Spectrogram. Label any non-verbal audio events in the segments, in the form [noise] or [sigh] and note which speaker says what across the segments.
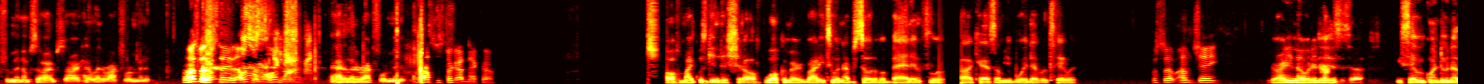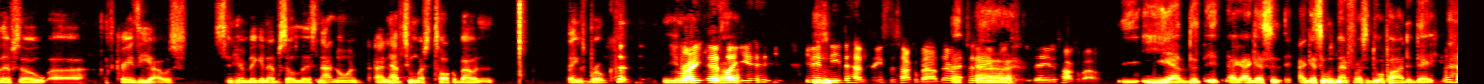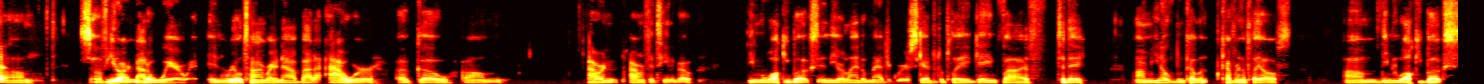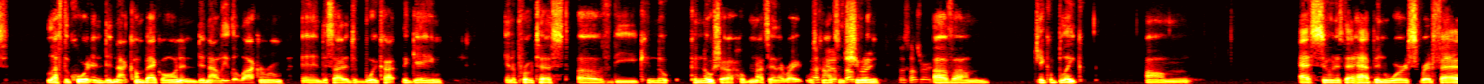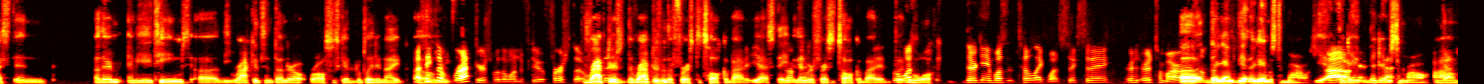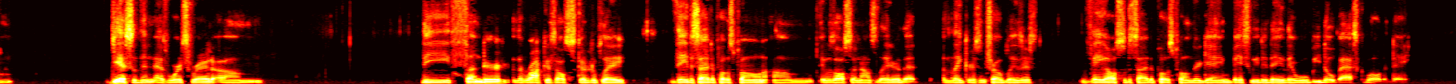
Speaker 1: for a minute. I'm sorry. I'm sorry. I had to let it rock for a minute.
Speaker 2: I was about to say that was a long one.
Speaker 1: I had to let it rock for a minute.
Speaker 2: I also still got an echo.
Speaker 1: Off. Mike was getting his shit off. Welcome everybody to an episode of a Bad Influence podcast. I'm your boy Devin Taylor.
Speaker 2: What's up? I'm Jay.
Speaker 1: You already know what it is. It's, uh, we said we are going to do another episode. Uh, it's crazy. I was sitting here making an episode list, not knowing I didn't have too much to talk about, and things broke. [laughs]
Speaker 2: You know? right? It's uh, like you didn't need to have things to talk about. There uh, today was uh, the day to talk about.
Speaker 1: Yeah, the, it, I, I, guess it, I guess it was meant for us to do a pod today. [laughs] um, so if you are not aware, in real time right now, about an hour ago, um, hour and hour and fifteen ago, the Milwaukee Bucks and the Orlando Magic were scheduled to play Game Five today. Um, you know, we've been covering covering the playoffs. Um, the Milwaukee Bucks left the court and did not come back on and did not leave the locker room and decided to boycott the game in a protest of the Keno- Kenosha, I hope I'm not saying that right, Wisconsin
Speaker 2: that
Speaker 1: shooting
Speaker 2: right. right.
Speaker 1: of um, Jacob Blake. Um, as soon as that happened, word spread fast, and other NBA teams. Uh, the Rockets and Thunder were also scheduled to play tonight.
Speaker 2: I think the um, Raptors were the one to do it first, though.
Speaker 1: Raptors, the Raptors were the first to talk about it. Yes, they okay. they were the first to talk about it. But, but Milwaukee,
Speaker 2: their game wasn't until like what six today or, or tomorrow.
Speaker 1: Uh,
Speaker 2: or
Speaker 1: their game, their game was tomorrow. Yeah, uh, their, okay. game, their game was tomorrow. Um, gotcha. yeah. So then, as word spread, um, the Thunder and the Rockets also scheduled to play. They decided to postpone. Um, it was also announced later that Lakers and Trailblazers, they also decided to postpone their game. Basically, today there will be no basketball today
